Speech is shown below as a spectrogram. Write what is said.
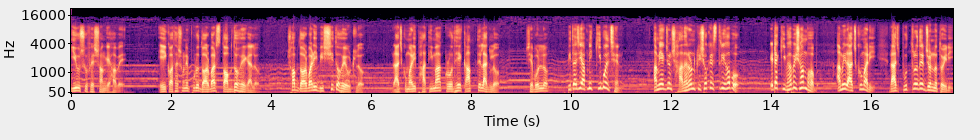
ইউসুফের সঙ্গে হবে। এই কথা শুনে পুরো দরবার স্তব্ধ হয়ে গেল। সব দরবারই বিস্মিত হয়ে উঠল। রাজকুমারী ফাতিমা ক্রোধে কাঁপতে লাগল। সে বলল, পিতাজি, আপনি কি বলছেন? আমি একজন সাধারণ কৃষকের স্ত্রী হব? এটা কীভাবে সম্ভব? আমি রাজকুমারী, রাজপুত্রদের জন্য তৈরি।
